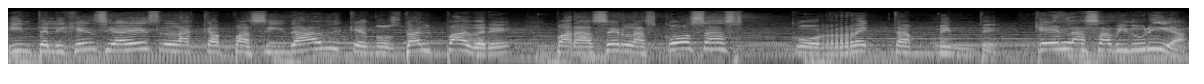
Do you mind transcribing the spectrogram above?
Inteligencia es la capacidad que nos da el Padre para hacer las cosas correctamente. ¿Qué es la sabiduría?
